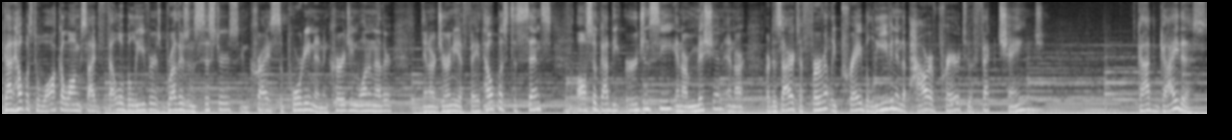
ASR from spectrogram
God, help us to walk alongside fellow believers, brothers and sisters in Christ, supporting and encouraging one another in our journey of faith. Help us to sense also, God, the urgency in our mission and our, our desire to fervently pray, believing in the power of prayer to effect change. God, guide us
